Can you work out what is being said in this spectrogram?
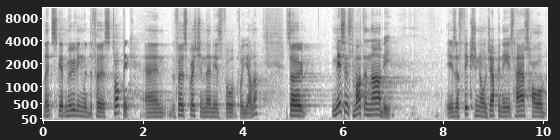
Let's get moving with the first topic. And the first question then is for, for Jella. So Mrs. Watanabe is a fictional Japanese household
